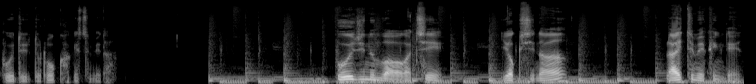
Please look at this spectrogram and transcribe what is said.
보여드리도록 하겠습니다. 보여지는 바와 같이 역시나 라이트 매핑된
